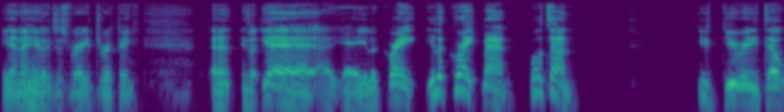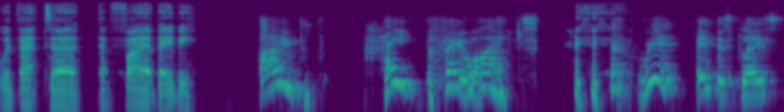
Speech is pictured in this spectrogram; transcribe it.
yeah, no, you look just very dripping. And he's like, "Yeah, uh, yeah, you look great. You look great, man. Well done. You you really dealt with that uh, that fire, baby." I hate the Feywilds. really hate this place.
